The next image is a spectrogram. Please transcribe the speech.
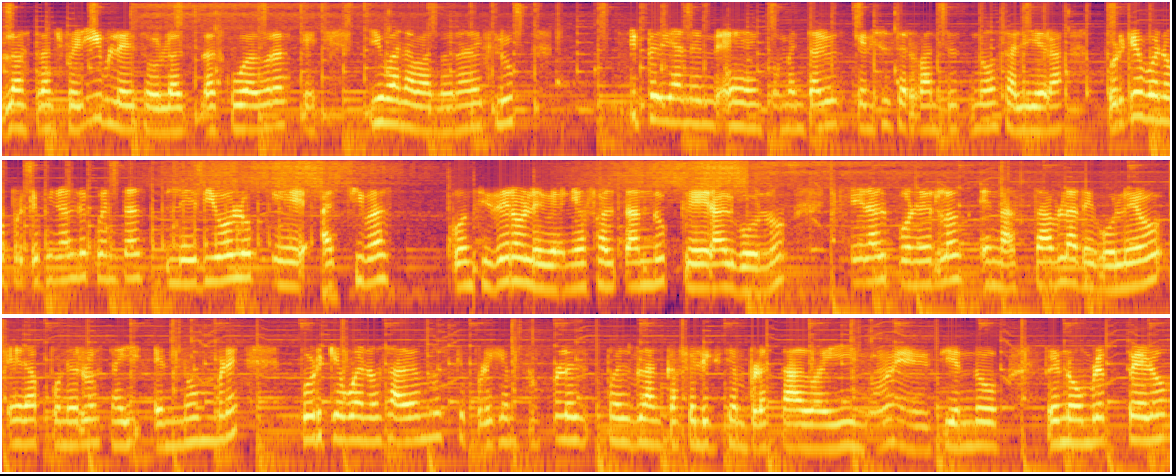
las transferibles o las, jugadoras que iban a abandonar el club, y pedían en, comentarios que Alicia Cervantes no saliera. ¿Por qué? Bueno, porque al final de cuentas le dio lo que a Chivas considero le venía faltando, que era algo, ¿no? Era el ponerlos en la tabla de goleo, era ponerlos ahí en nombre, porque bueno, sabemos que por ejemplo, pues, pues Blanca Félix siempre ha estado ahí, ¿no? Eh, siendo renombre, pero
